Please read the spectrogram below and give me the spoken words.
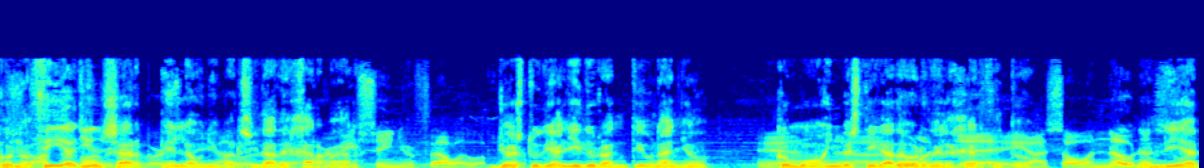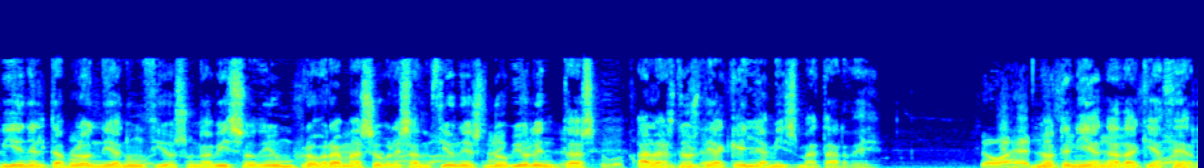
Conocí a Gene Sharp en la Universidad de Harvard. Yo estudié allí durante un año como uh, investigador del ejército. Un día vi en el tablón de anuncios un aviso de un programa sobre sanciones no violentas a las dos de aquella misma tarde. No tenía nada que hacer,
